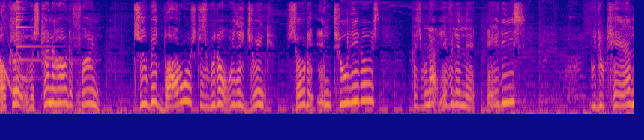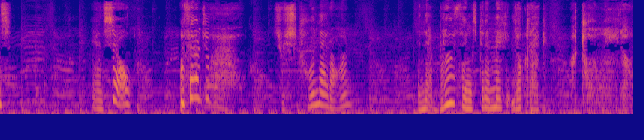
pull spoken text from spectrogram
Okay, it was kind of hard to find two big bottles because we don't really drink soda in two liters because we're not living in the 80s. We do cans. And so, we found you. Wow. So string that on, and that blue thing's gonna make it look like a tornado.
